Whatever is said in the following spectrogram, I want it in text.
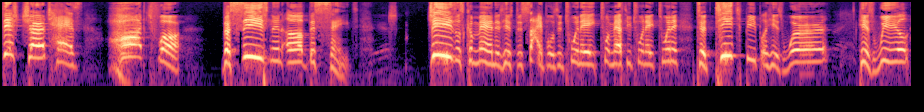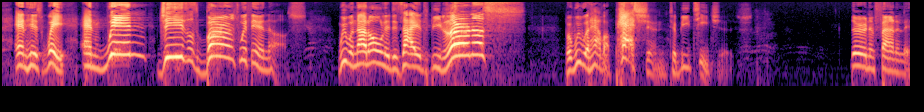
This church has heart for the seasoning of the saints. Jesus commanded his disciples in 28, Matthew 28 20 to teach people his word, his will, and his way. And when Jesus burns within us, we will not only desire to be learners, but we will have a passion to be teachers. Third and finally,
